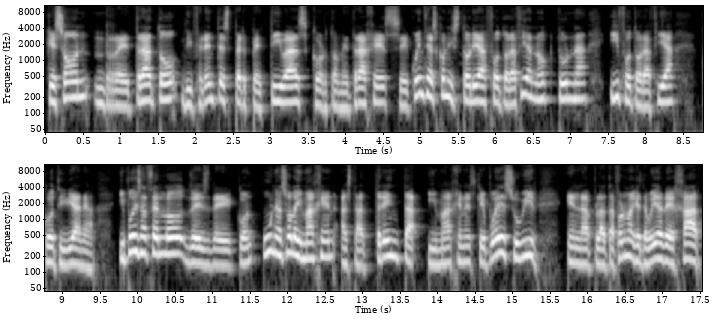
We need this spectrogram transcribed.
que son retrato, diferentes perspectivas, cortometrajes, secuencias con historia, fotografía nocturna y fotografía cotidiana. Y puedes hacerlo desde con una sola imagen hasta 30 imágenes que puedes subir en la plataforma que te voy a dejar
